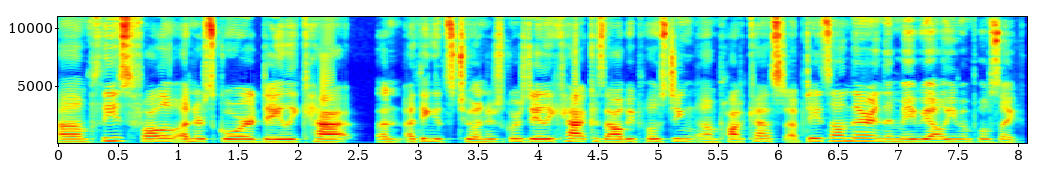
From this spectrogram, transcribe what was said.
Um, please follow underscore daily cat. I think it's two underscores daily cat because I'll be posting um, podcast updates on there, and then maybe I'll even post like,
